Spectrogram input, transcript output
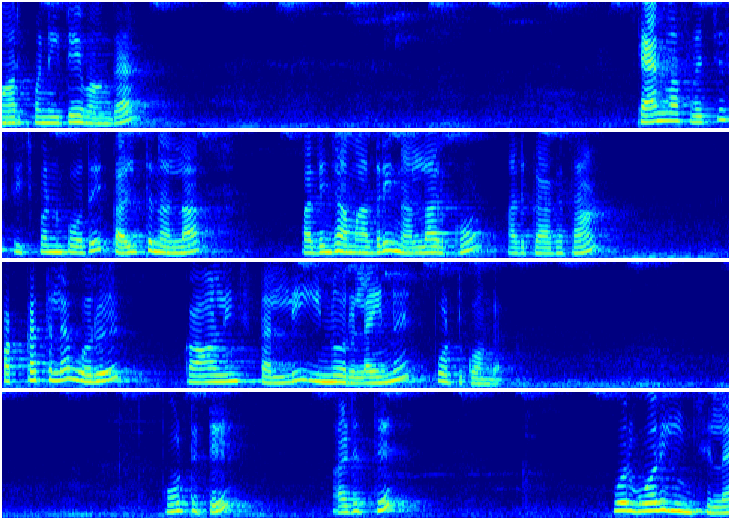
மார்க் பண்ணிகிட்டே வாங்க. கேன்வாஸ் வச்சு ஸ்டிச் பண்ணும்போது கழுத்து நல்லா பதிஞ்சா மாதிரி நல்லா இருக்கும். அதுக்காக தான் பக்கத்தில் ஒரு கால் இன்ச் தள்ளி இன்னொரு லைனு போட்டுக்கோங்க. போட்டுட்டு அடுத்து ஒரு ஒரு இன்ச்சில்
